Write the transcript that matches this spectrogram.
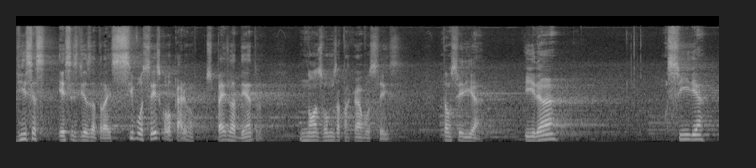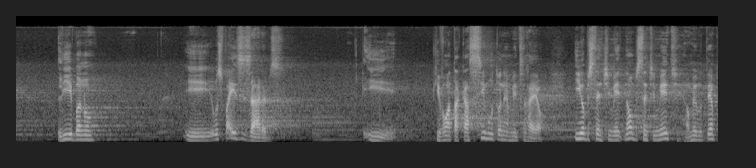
disse esses dias atrás: se vocês colocarem os pés lá dentro, nós vamos atacar vocês. Então seria Irã, Síria, Líbano e os países árabes e que vão atacar simultaneamente Israel. E obstantemente, não obstantemente, ao mesmo tempo,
